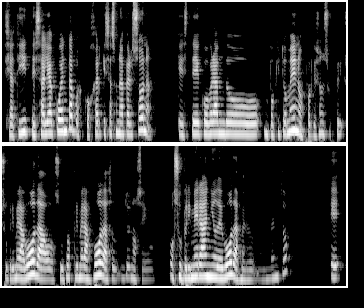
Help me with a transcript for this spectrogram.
Si a ti te sale a cuenta, pues coger quizás una persona que esté cobrando un poquito menos porque son su, primera boda o sus dos primeras bodas, o, yo no sé, o, su primer año de bodas, me lo, invento, eh,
